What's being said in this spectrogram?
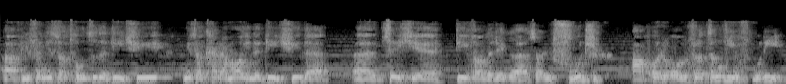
啊，比如说你所投资的地区，你所开展贸易的地区的呃这些地方的这个所谓福祉啊，或者我们说增进福利。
